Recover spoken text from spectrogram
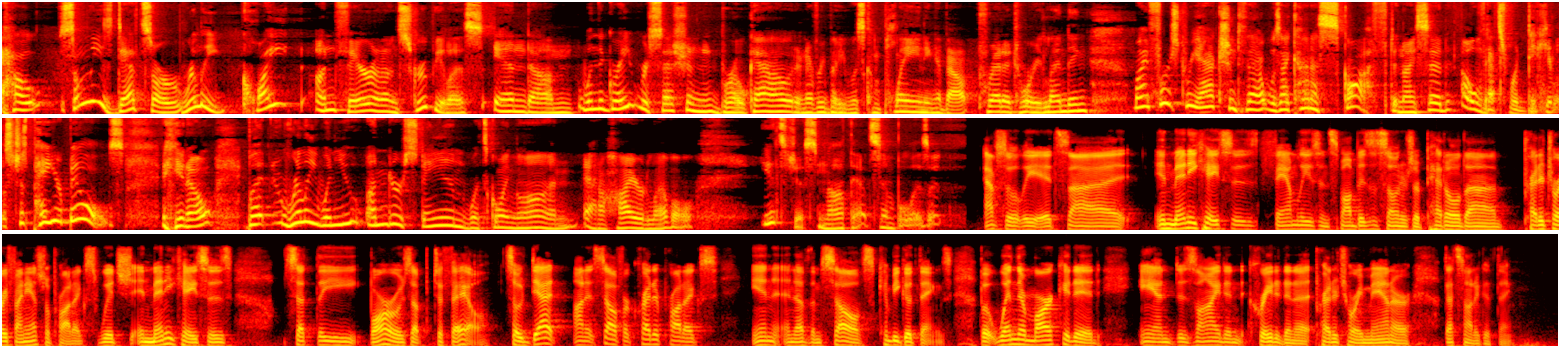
how some of these debts are really quite unfair and unscrupulous. And um, when the Great Recession broke out and everybody was complaining about predatory lending, my first reaction to that was I kind of scoffed and I said, Oh, that's ridiculous. Just pay your bills, you know? But really, when you understand what's going on at a higher level, it's just not that simple, is it? Absolutely. It's, uh, in many cases, families and small business owners are peddled uh, predatory financial products, which in many cases set the borrowers up to fail. So, debt on itself or credit products in and of themselves can be good things. But when they're marketed and designed and created in a predatory manner, that's not a good thing.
